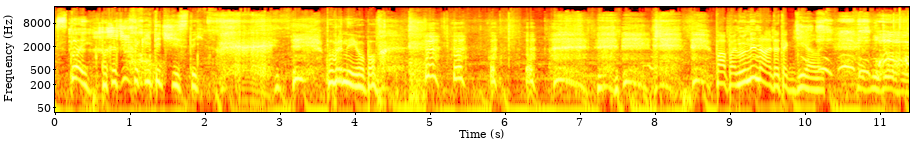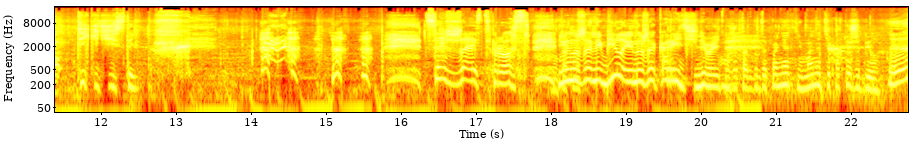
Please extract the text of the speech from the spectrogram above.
Стой, покажи, який ти чистий. Поверни його, папа. Папа, ну не надо так делать. Тільки чистий. Це жесть просто. Він уже не білий, він уже коричневий. Може так буде понятніше, в мене типа теж біло.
